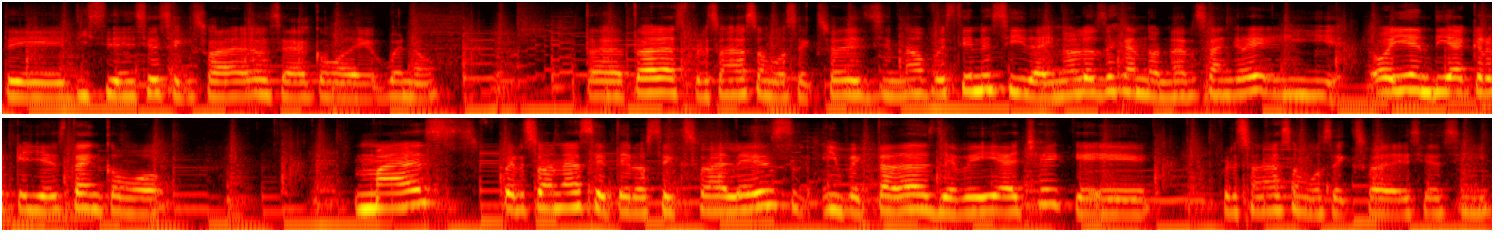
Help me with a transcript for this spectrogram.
de disidencia sexual, o sea, como de, bueno, to- todas las personas homosexuales dicen, no, pues tiene SIDA y no los dejan donar sangre y hoy en día creo que ya están como más personas heterosexuales infectadas de VIH que personas homosexuales y así.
